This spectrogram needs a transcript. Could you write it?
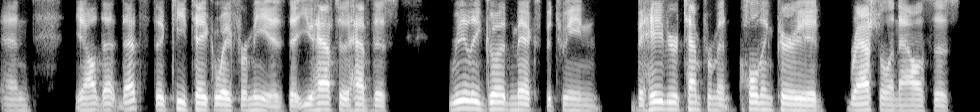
And you know that that's the key takeaway for me is that you have to have this really good mix between behavior temperament holding period rational analysis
